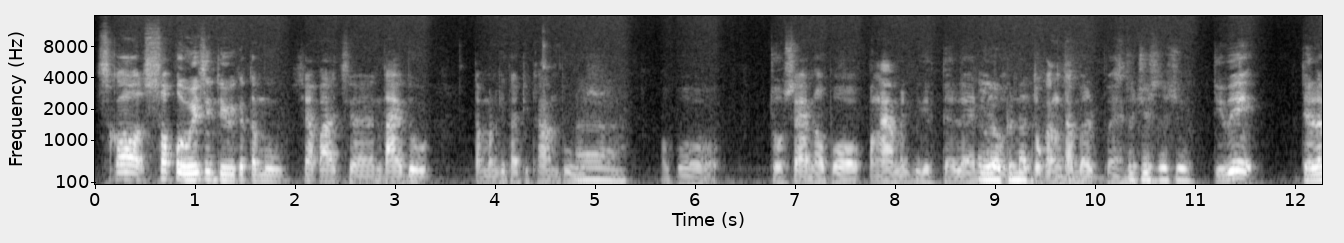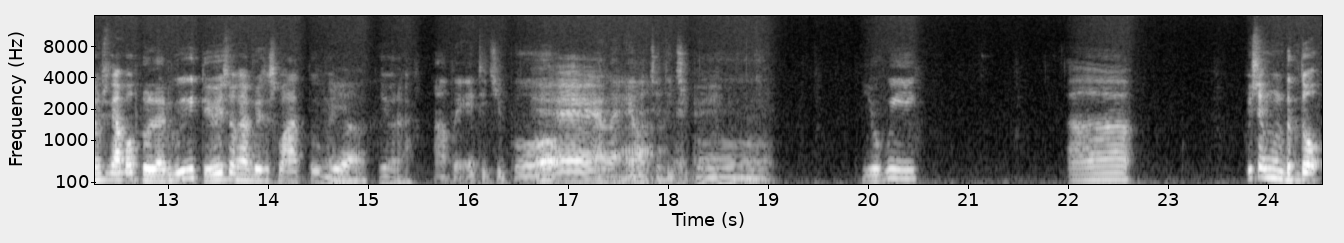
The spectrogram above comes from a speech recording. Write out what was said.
saka sapa wae sing dhewe ketemu siapa aja entah itu teman kita di kampus hmm. apa dosen apa pengamen pinggir dalan Iya, apa tukang tambal ban setuju setuju. dhewe dalam setiap obrolan kuwi dhewe iso ngambil sesuatu men Iya. ya ora Apike dijipuk, Eh. eleke aja dijipuk. yo kuwi eh kuwi sing membentuk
